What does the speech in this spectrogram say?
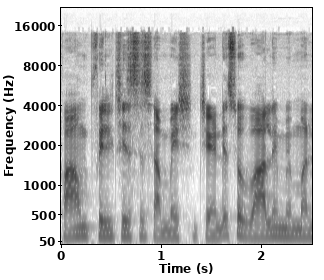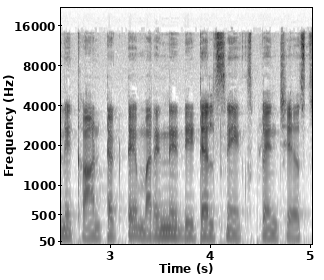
ఫామ్ ఫిల్ చేసి సబ్మిషన్ చేయండి. సో వాళ్ళే మిమ్మల్ని కాంటాక్ట్ అయ్యి మరిన్ని డీటెయిల్స్ని ఎక్స్ప్లెయిన్ చేస్తారు.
